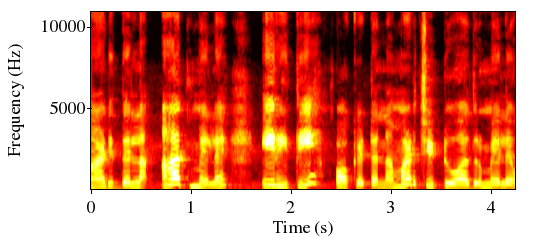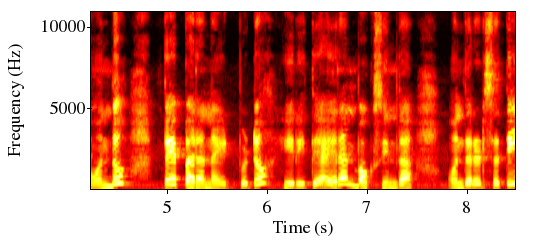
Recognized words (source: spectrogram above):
ಮಾಡಿದ್ದೆಲ್ಲ ಆದಮೇಲೆ ಈ ರೀತಿ ಪಾಕೆಟನ್ನು ಮಡಚಿಟ್ಟು, ಅದ್ರ ಮೇಲೆ ಒಂದು ಪೇಪರನ್ನು ಇಟ್ಬಿಟ್ಟು ಈ ರೀತಿ ಐರನ್ ಬಾಕ್ಸಿಂದ ಒಂದೆರಡು ಸತಿ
